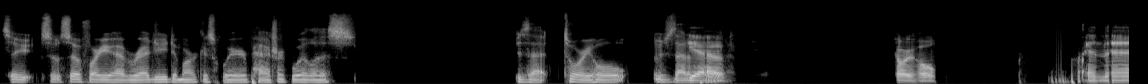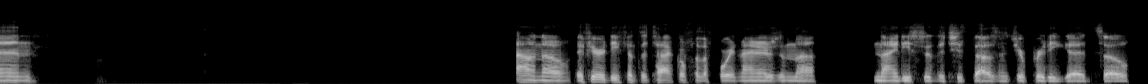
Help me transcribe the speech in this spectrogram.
So so so far you have Reggie, Demarcus Ware, Patrick Willis. Is that Torry Holt? Is that a Yeah. Torry Holt. And then I don't know. If you're a defensive tackle for the 49ers in the 90s through the 2000s, you're pretty good. So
